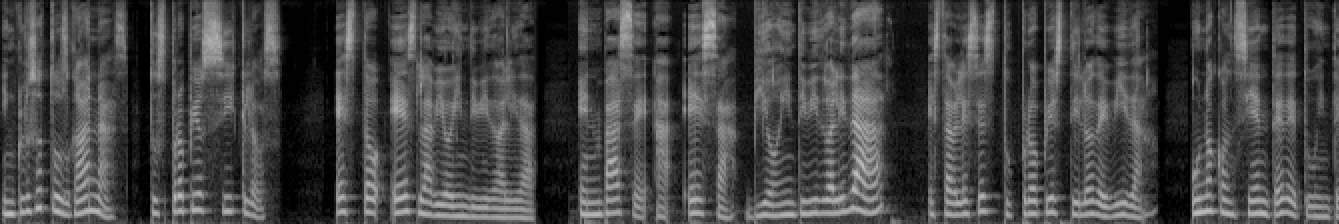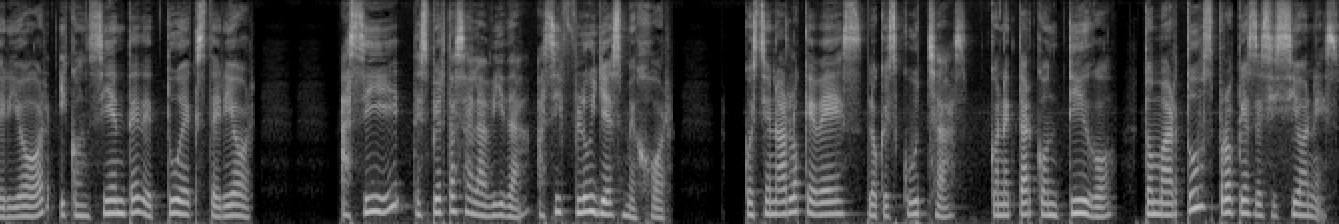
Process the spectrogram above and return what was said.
incluso tus ganas, tus propios ciclos. Esto es la bioindividualidad. En base a esa bioindividualidad, estableces tu propio estilo de vida, uno consciente de tu interior y consciente de tu exterior. Así despiertas a la vida, así fluyes mejor. Cuestionar lo que ves, lo que escuchas, conectar contigo, tomar tus propias decisiones,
